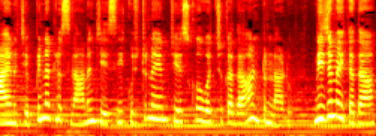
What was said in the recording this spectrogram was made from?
ఆయన చెప్పినట్లు స్నానం చేసి కుష్ఠనయం చేసుకోవచ్చు కదా అంటున్నాడు. నిజమే కదా.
